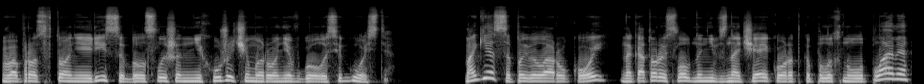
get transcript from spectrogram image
Вопрос в тоне Ирисы был слышен не хуже, чем ирония в голосе гостя. Магесса повела рукой, на которой словно невзначай коротко полыхнуло пламя,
